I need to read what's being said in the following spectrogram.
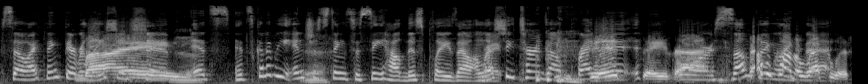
So I think their relationship right. it's it's going to be interesting yeah. to see how this plays out. Unless right. she turns out pregnant or something like that. Reckless.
